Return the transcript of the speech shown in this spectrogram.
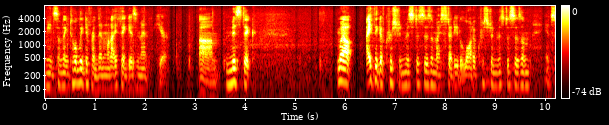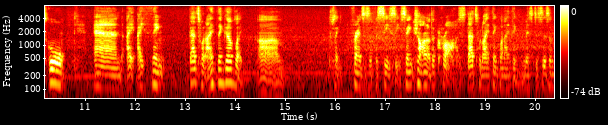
means something totally different than what I think is meant here. Um, mystic, well, I think of Christian mysticism. I studied a lot of Christian mysticism in school, and I, I think that's what I think of, like um, St. Francis of Assisi, St. John of the Cross. That's what I think when I think mysticism.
